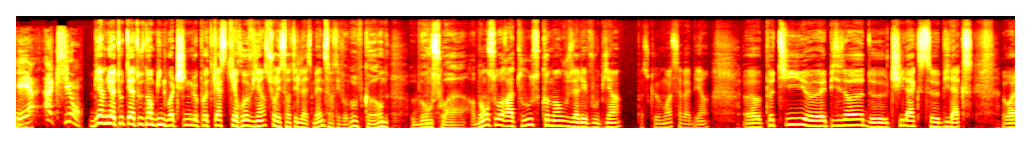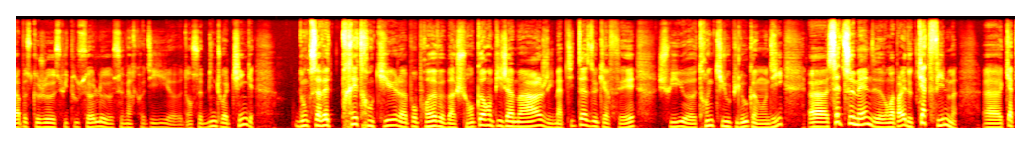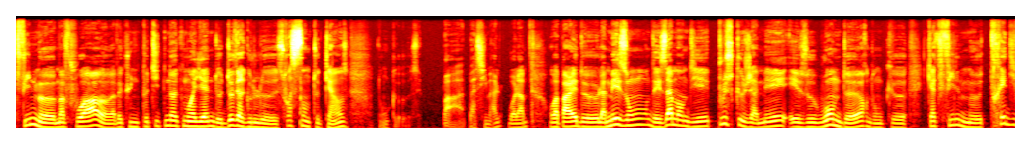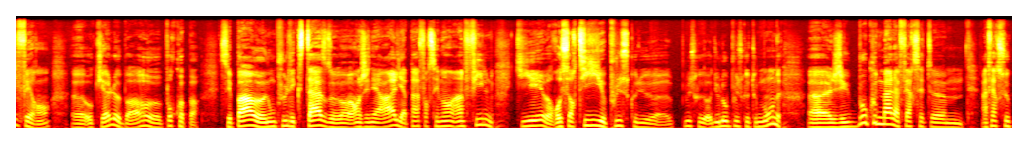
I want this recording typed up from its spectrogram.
Et action Bienvenue à toutes et à tous dans Binge Watching, le podcast qui revient sur les sorties de la semaine. Sortez vos popcorn. Bonsoir. Bonsoir à tous, comment vous allez-vous bien? Parce que moi ça va bien. Euh, petit euh, épisode euh, chillax bilax, voilà parce que je suis tout seul ce mercredi dans ce binge watching. Donc ça va être très tranquille, pour preuve, bah, je suis encore en pyjama, j'ai ma petite tasse de café, je suis tranquillou pilou comme on dit. cette semaine, on va parler de 4 films, 4 films, ma foi, avec une petite note moyenne de 2,75, donc c'est pas, si mal. Voilà. On va parler de La Maison, des Amandiers, Plus que jamais et The Wonder. Donc euh, quatre films très différents euh, auxquels, bah, euh, pourquoi pas. C'est pas non plus l'extase en général. Il n'y a pas forcément un film qui est ressorti plus que du, plus du lot plus que tout le monde. J'ai eu beaucoup de mal à faire cette, ce,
